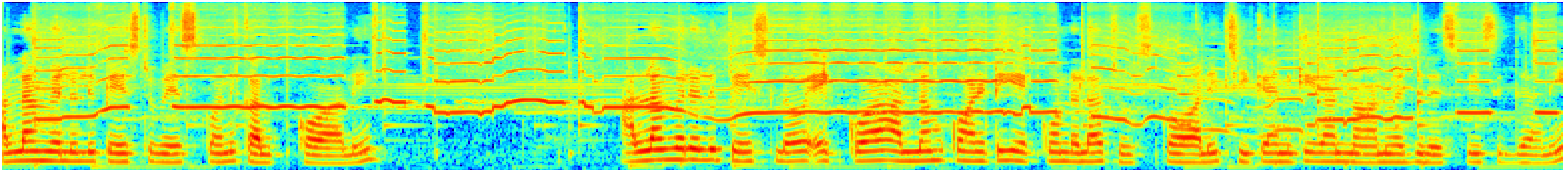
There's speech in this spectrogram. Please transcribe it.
అల్లం వెల్లుల్లి పేస్ట్ వేసుకొని కలుపుకోవాలి. అల్లం వెల్లుల్లి పేస్ట్లో ఎక్కువ అల్లం క్వాంటిటీ ఎక్కువ ఉండేలా చూసుకోవాలి. చికెన్కి కానీ నాన్ వెజ్ రెసిపీస్కి కానీ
